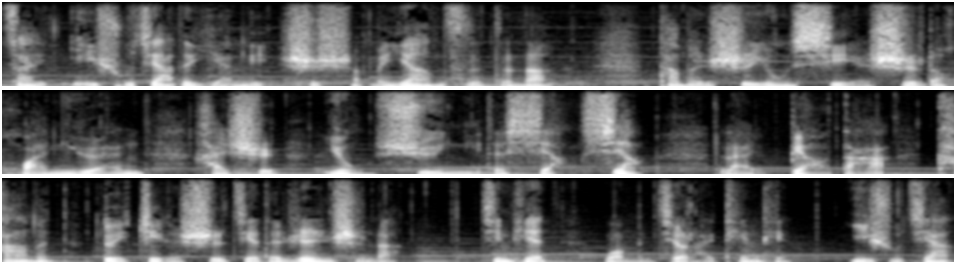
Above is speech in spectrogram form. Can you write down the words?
在艺术家的眼里是什么样子的呢？他们是用写实的还原，还是用虚拟的想象来表达他们对这个世界的认识呢？今天我们就来听听。艺术家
